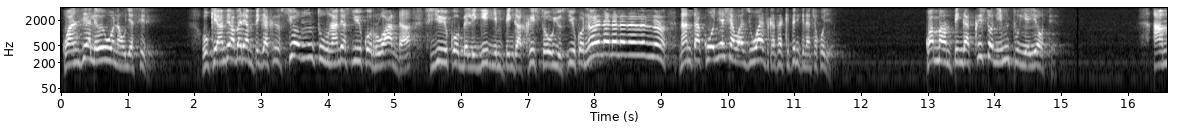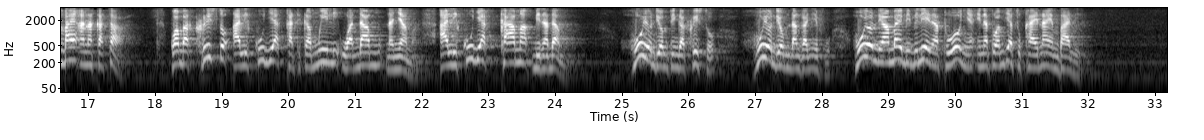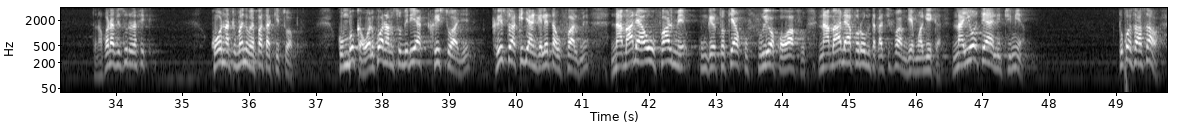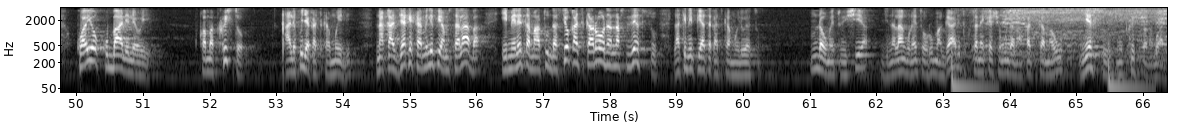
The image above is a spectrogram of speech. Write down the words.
Kuanzia leo huo na ujasiri. Ukiambia habari ya mpinga kristo sio mtu unaambia sijui yuko rwanda sijui yuko ubeligiji mpinga kristo huyu sijui yuko no, no, no, no, no, no, no. na nitakuonyesha waziwazi katika kipindi kinachokuja. Kwamba mpinga kristo ni mtu yeyote ambaye anakataa kwamba kristo alikuja katika mwili wa damu na nyama alikuja kama binadamu. Huyo ndio mpinga kristo huyo ndio mdanganyifu huyo ndio ambaye bibilia inatuonya inatuambia tukae naye mbali. Tunakwenda vizuri rafiki? Kwao natumaini umepata kitu hapo. Kumbuka walikuwa wanamsubiria kristo aje kristo akija angeleta ufalme na baada ya huu ufalme kungetokea kufuliwa kwa wafu na baada ya hapo roho mtakatifu angemwagika. Na yote yalitimia. Tuko sawa sawa? Kwa hiyo kubali leo hii kwamba kristo alikuja katika mwili na kazi yake kamilifu ya msalaba imeleta matunda sio katika roho na nafsi zetu tu lakini pia hata katika mwili wetu. Muda umetuishia. Jina langu naitwa huruma gari tukutane kesho muda na wakati kama huu. Yesu ni kristo na bwana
